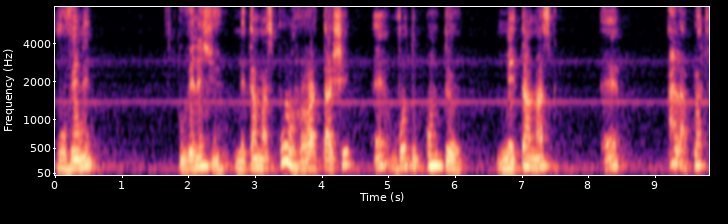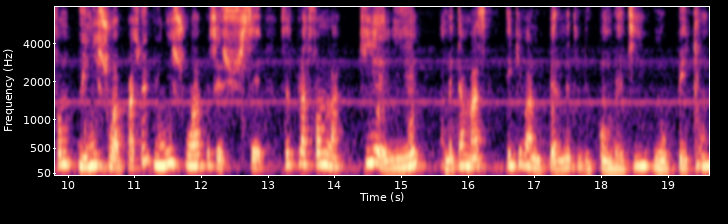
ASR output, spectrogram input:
vous venez, vous venez sur MetaMask pour rattacher Hein, votre compte MetaMask hein, à la plateforme Uniswap. Parce que Uniswap, c'est cette plateforme-là qui est liée à MetaMask et qui va nous permettre de convertir nos pétrons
